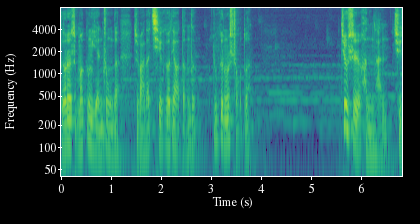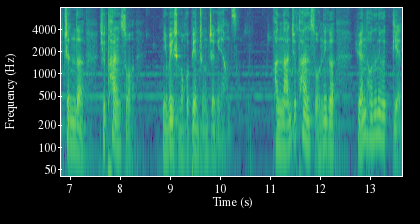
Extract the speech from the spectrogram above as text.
得了什么更严重的，去把它切割掉等等，用各种手段，就是很难去真的去探索你为什么会变成这个样子，很难去探索那个源头的那个点。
